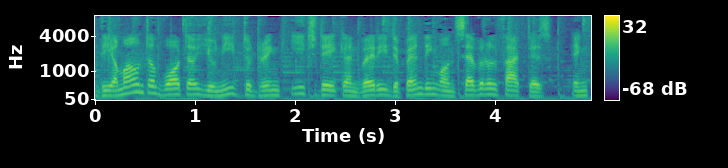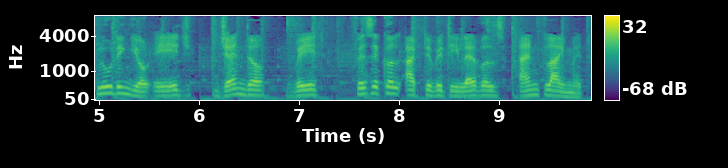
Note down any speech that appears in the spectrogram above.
The amount of water you need to drink each day can vary depending on several factors, including your age, gender, weight, physical activity levels, and climate.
